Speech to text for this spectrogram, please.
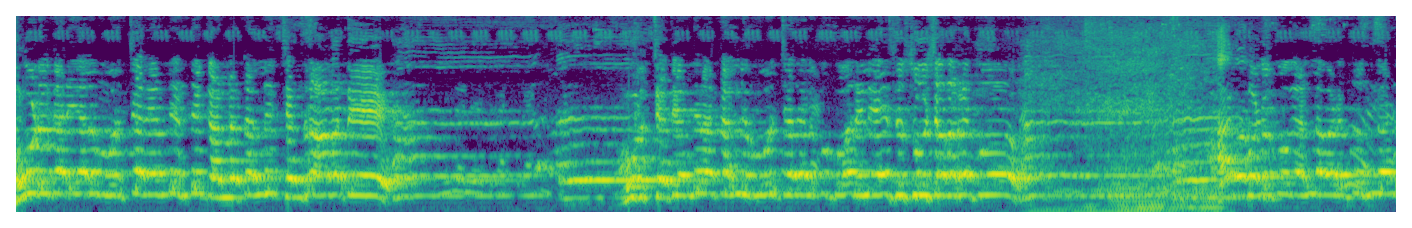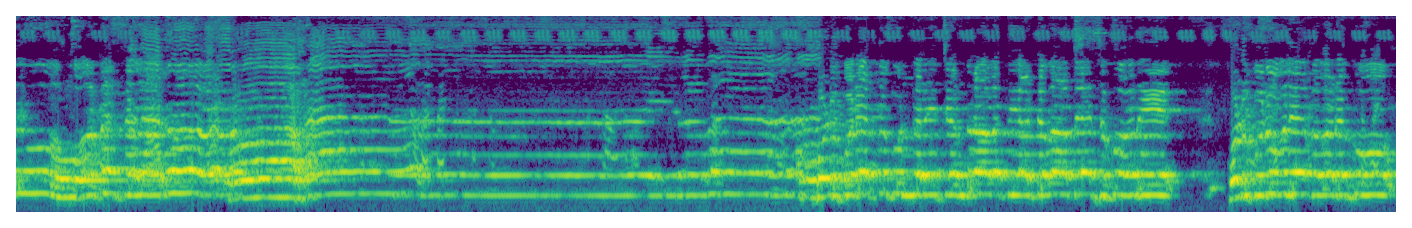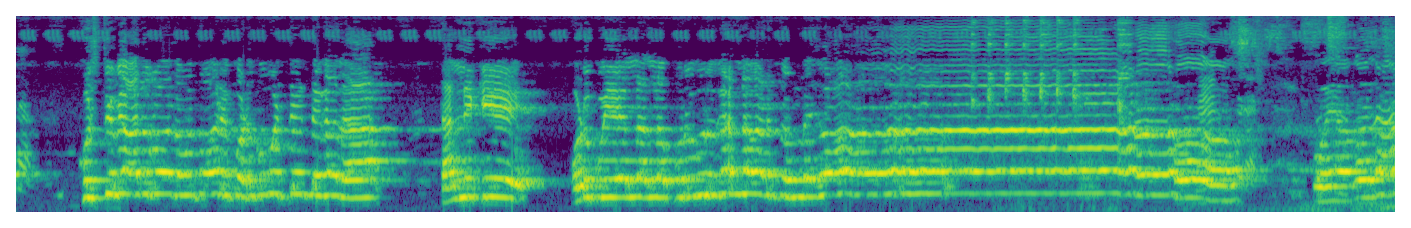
మూడు గడియలు మూర్చలేంది కన్న తల్లి చంద్రావతి. మూర్చ చెందిన తల్లి మూర్ఛ తెలుపు కోరి లేసి చూసే వరకు కొడుకు గల్లబడుతున్నాడు. ఓ పెద్దలారు కొడుకునే చంద్రావతి అడ్డగా వేసుకొని కొడుకు లేక వరకు కుష్టి వ్యాధి రోగంతో కొడుకు పుట్టింది కదా. తల్లికి కొడుకు ఏళ్ళల్లో పురుగులు కన్నబడుతున్నాయో పోయవలా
